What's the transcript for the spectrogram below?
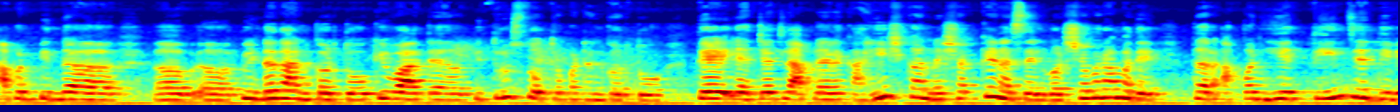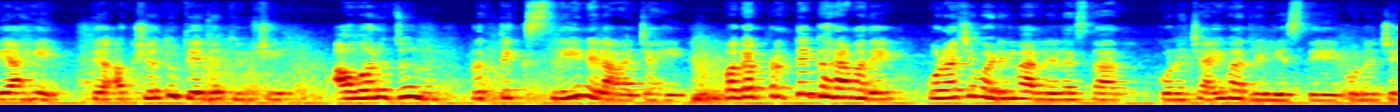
आपण पिंड पिंडदान करतो किंवा त्या पितृस्तोत्र पठण करतो ते याच्यातलं आपल्याला काहीच करणं शक्य नसेल वर्षभरामध्ये तर आपण हे तीन जे दिवे आहे ते अक्षय दिवशी आवर्जून प्रत्येक स्त्रीने लावायचे आहे. बघा प्रत्येक घरामध्ये कोणाचे वडील वारलेले असतात कोणाची आई वारलेली असते कोणाचे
